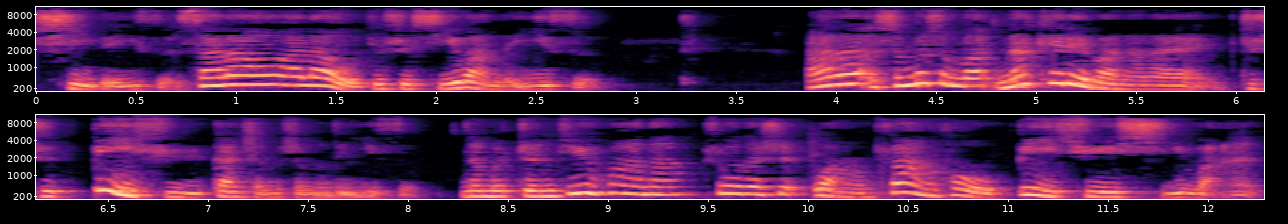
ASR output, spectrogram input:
洗的意思，サラオアラオ就是洗碗的意思。阿拉什么什么なければならない就是必须干什么什么的意思。那么整句话呢，说的是晚饭后必须洗碗，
